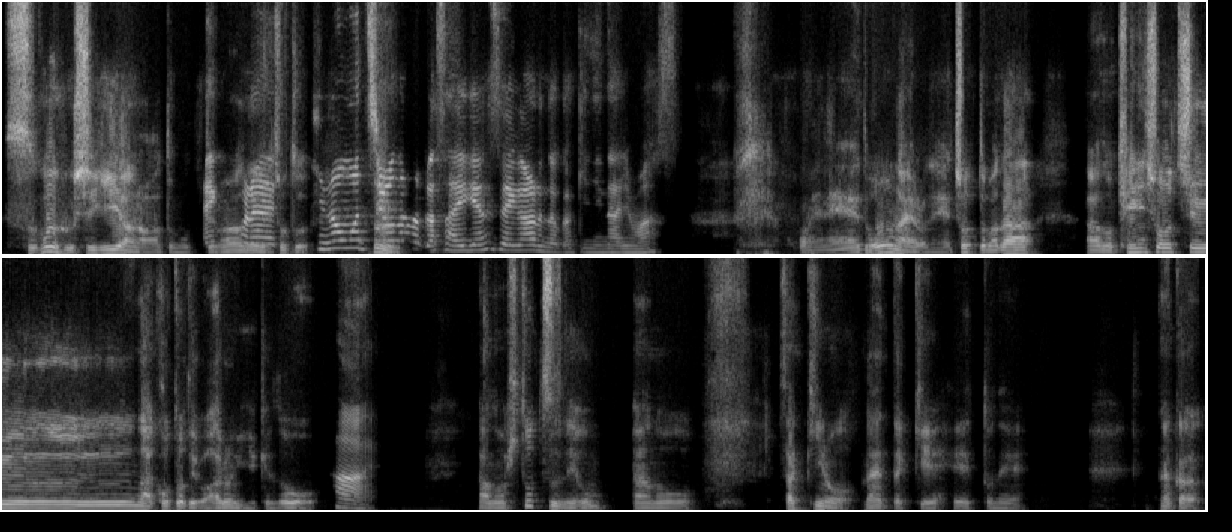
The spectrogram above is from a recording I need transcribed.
すごい不思議やなと思って、えまあね、ちょっと、気の持ちようなのか再現性があるのか気になります。これね、どうなんやろね、ちょっとまだ、あの、検証中なことではあるんやけど、はい。あの、一つね、おあの、さっきの、何やったっけ、えーっとね、なんか、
